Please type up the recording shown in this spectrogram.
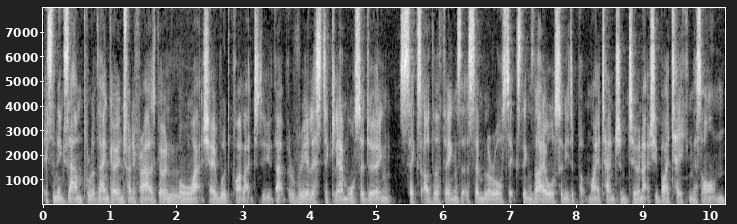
it's an example of then going 24 hours going, mm. oh, actually, I would quite like to do that. But realistically, I'm also doing six other things that are similar or six things that I also need to put my attention to. And actually, by taking this on,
